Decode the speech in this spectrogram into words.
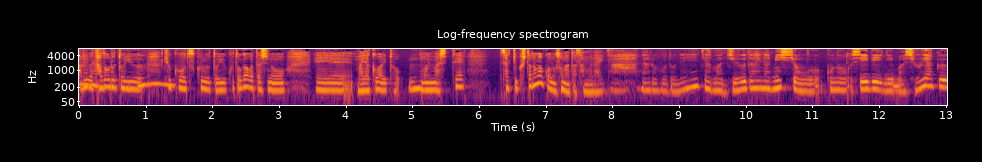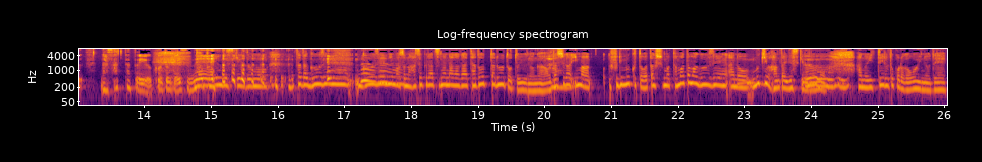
あるいはたどるという曲を作るということが私の、えーまあ、役割と思いまして、作曲したのがこの「そなた侍」ああなるほどね。じゃあまあ重大なミッションをこの CD にまあ集約なさったということですね。だといいんですけれども ただ偶然偶然にもその長谷倉常長がたどったルートというのが私が今振り向くと私もたまたま偶然あの向きは反対ですけれども、あの行っているところが多いので、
